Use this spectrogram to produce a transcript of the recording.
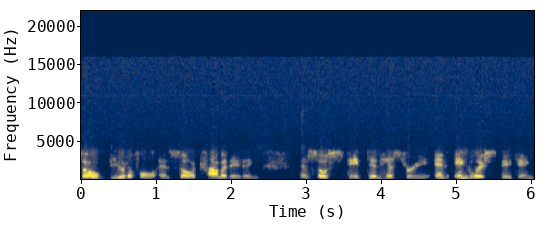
so beautiful and so accommodating, and so steeped in history and English speaking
